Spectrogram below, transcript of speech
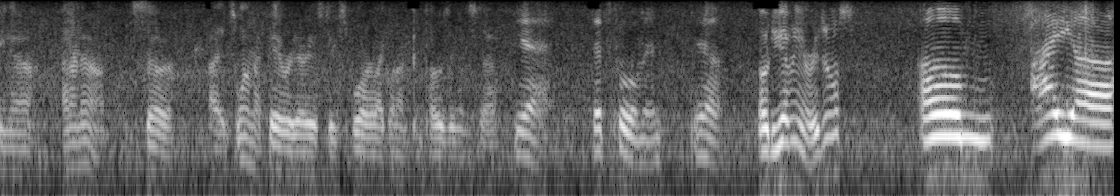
you know? I don't know. So uh, it's one of my favorite areas to explore, like when I'm composing and stuff. Yeah. That's cool, man. Yeah. Oh, do you have any originals? Um, I uh,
